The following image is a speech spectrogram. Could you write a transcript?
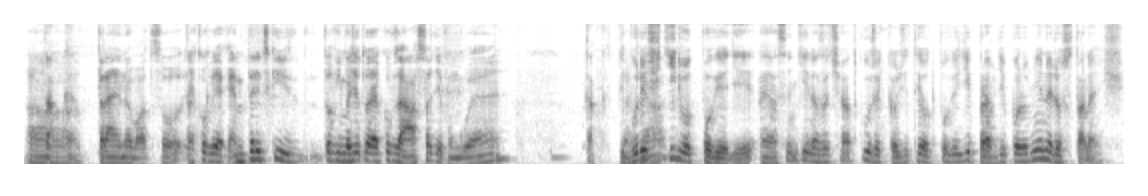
a tak. trénovat. Co, tak. Jako, jak empiricky to víme, že to jako v zásadě funguje. Tak, ty tak budeš nějak? chtít odpovědi a já jsem ti na začátku řekl, že ty odpovědi pravděpodobně nedostaneš,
